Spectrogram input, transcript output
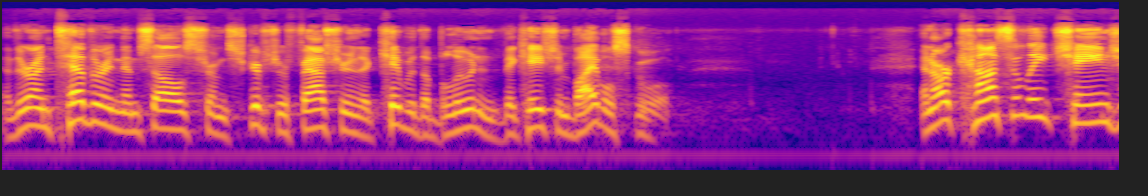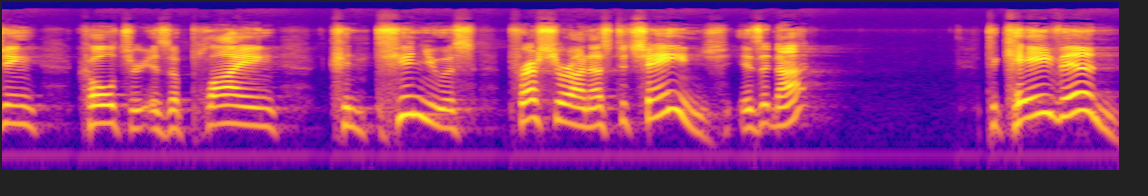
And they're untethering themselves from scripture faster than a kid with a balloon in vacation Bible school. And our constantly changing culture is applying continuous pressure on us to change, is it not? To cave in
